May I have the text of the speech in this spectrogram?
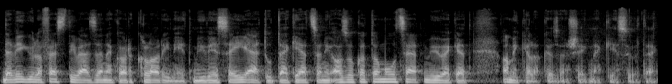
de végül a fesztiválzenekar klarinét művészei el tudták játszani azokat a Mozart műveket, amikkel a közönségnek készültek.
